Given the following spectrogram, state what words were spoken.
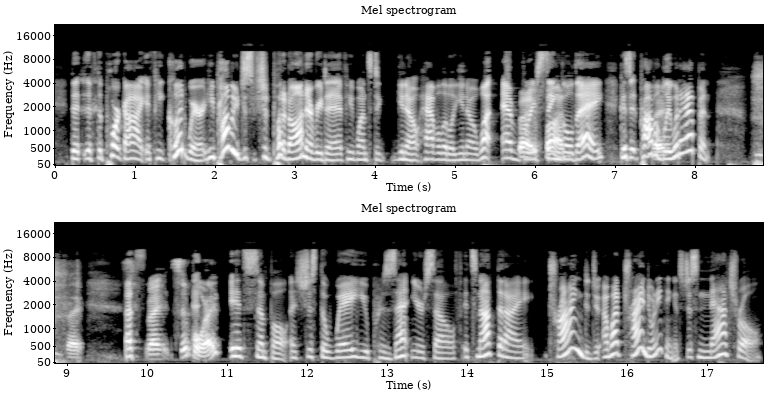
that if the poor guy, if he could wear it, he probably just should put it on every day if he wants to, you know, have a little, you know what, every right, single fun. day because it probably right. would happen. Right. That's right. It's simple, right? It's simple. It's just the way you present yourself. It's not that I trying to do. I want to try and do anything. It's just natural.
